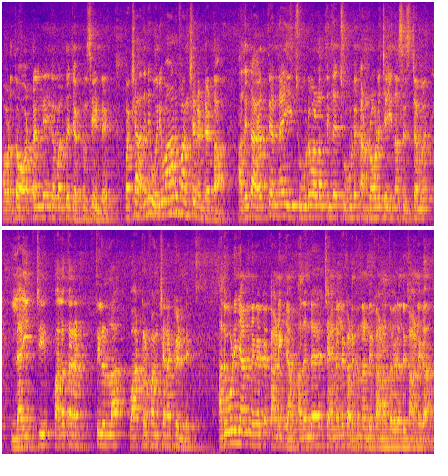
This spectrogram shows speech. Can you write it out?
അവിടുത്തെ ഹോട്ടലിൽ ഇതേപോലത്തെ ജക്കൂസി ഉണ്ട്. പക്ഷെ അതിന് ഒരുപാട് ഫങ്ഷൻ ഉണ്ട് കേട്ടോ. അതിന്റെ അകത്ത് തന്നെ ഈ ചൂടുവെള്ളത്തിന്റെ ചൂട് കൺട്രോൾ ചെയ്യുന്ന സിസ്റ്റം ലൈറ്റ് പലതരത്തിലുള്ള വാട്ടർ ഫങ്ഷനൊക്കെ ഉണ്ട്. അതുകൂടി ഞാൻ നിങ്ങൾക്ക് കാണിക്കാം. അതിന്റെ ചാനലിൽ കിടക്കുന്നുണ്ട്. കാണാത്തവരത് കാണുക.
